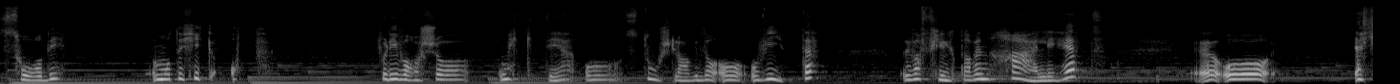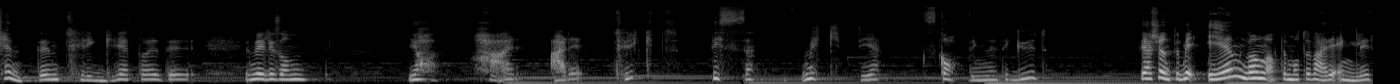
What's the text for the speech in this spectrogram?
så de og måtte kikke opp. For de var så mektige og storslagne og, og hvite. De var fylt av en herlighet. Eh, Og jeg kjente en trygghet og en veldig sånn Ja, her er det trygt. Disse mektige skapningene til Gud. For jeg skjønte med en gang at det måtte være engler.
